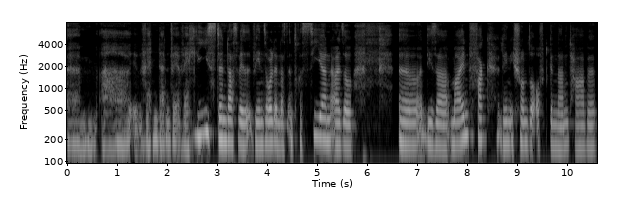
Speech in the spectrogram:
ähm, ah, wenn dann, wer, wer liest denn das, wer, wen soll denn das interessieren? Also äh, dieser Mindfuck, den ich schon so oft genannt habe.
